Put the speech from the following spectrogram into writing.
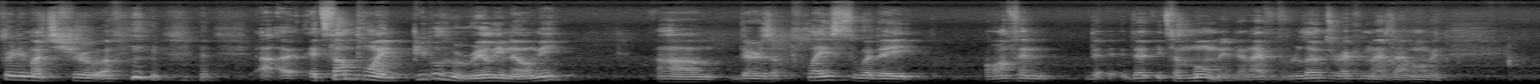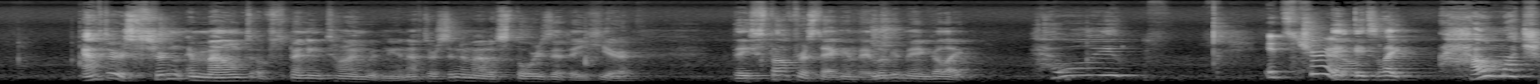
pretty much true. uh, at some point, people who really know me, um, there's a place where they often, it's a moment, and I've learned to recognize that moment. After a certain amount of spending time with me, and after a certain amount of stories that they hear, they stop for a second, they look at me and go like, "How old are you?" It's true. It- It's like, how much?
